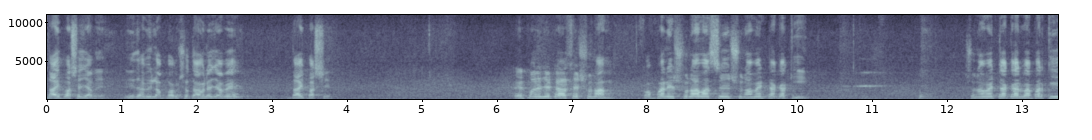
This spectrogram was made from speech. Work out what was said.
দায় পাশে যাবে। নিদাবি লভ্যাংশ তাহলে যাবে দায় পাশে। এরপরে যেটা আছে সুনাম। কোম্পানির সুনাম আছে, সুনামের টাকা কি? সুনামের টাকার ব্যাপার কি?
